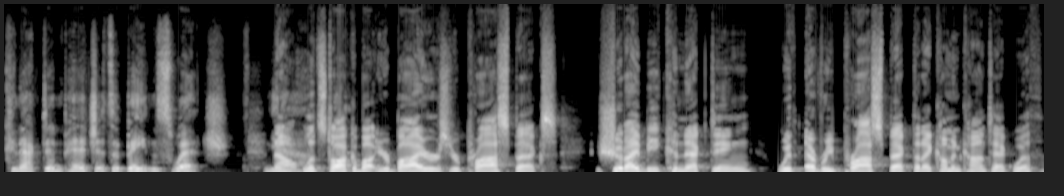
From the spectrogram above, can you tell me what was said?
connect and pitch, it's a bait and switch. Now, yeah. let's talk about your buyers, your prospects. Should I be connecting with every prospect that I come in contact with?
